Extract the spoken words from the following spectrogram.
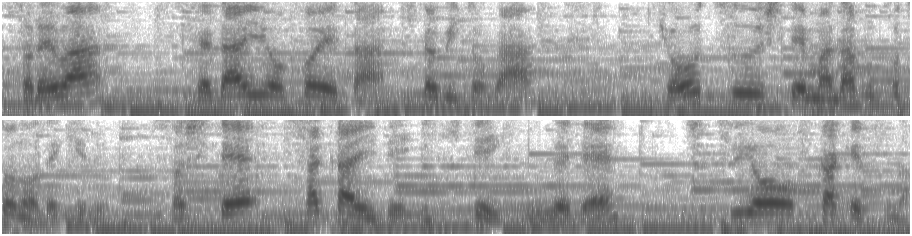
それは世代を超えた人々が共通して学ぶことのできるそして社会で生きていく上で必要不可欠な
